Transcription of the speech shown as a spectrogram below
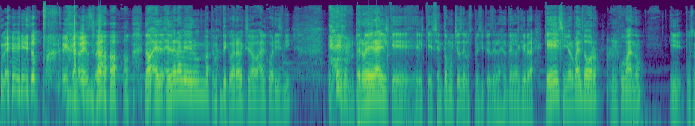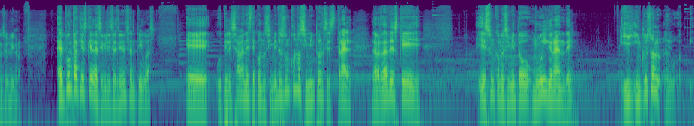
Güey, me hizo mi cabeza. No, no, el, el árabe era un matemático árabe que se llamaba Al-Khwarizmi. Pero era el que, el que sentó muchos de los principios de la, de la álgebra, que el señor Baldor, un cubano, y puso en su libro. El punto aquí es que las civilizaciones antiguas eh, utilizaban este conocimiento. Es un conocimiento ancestral. La verdad es que es un conocimiento muy grande. Y incluso, eh,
